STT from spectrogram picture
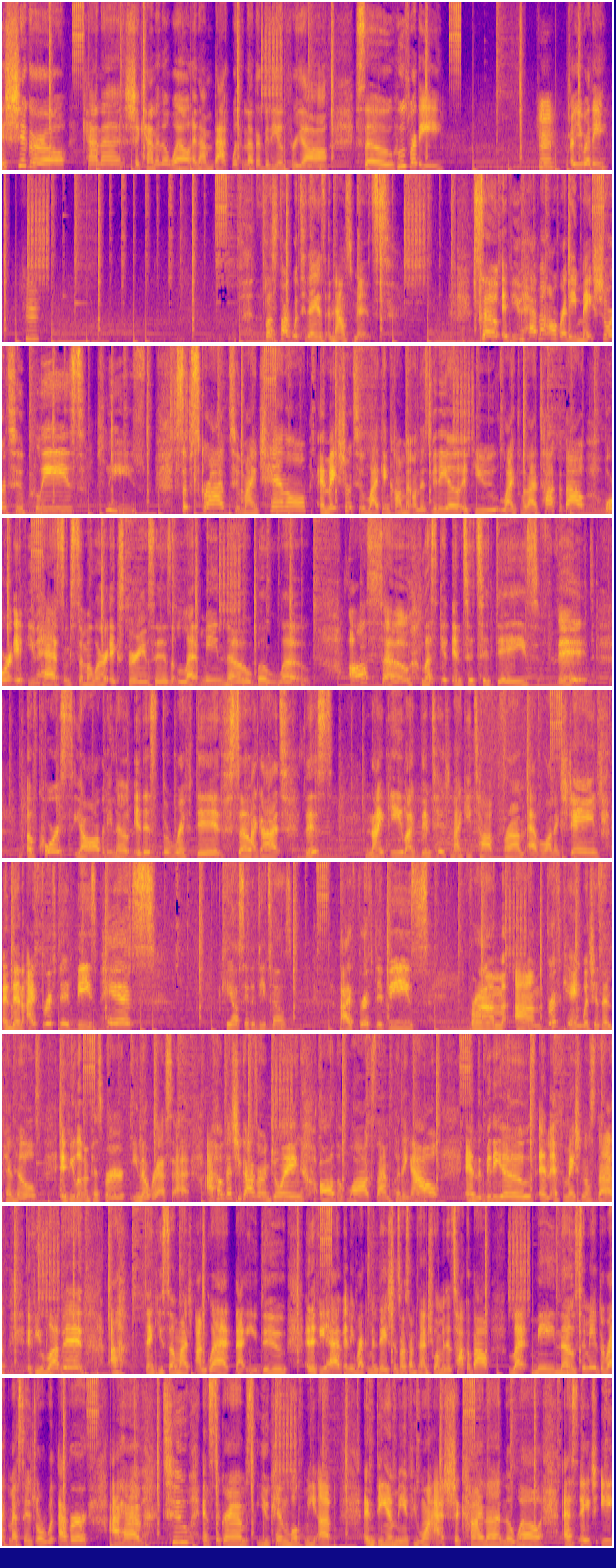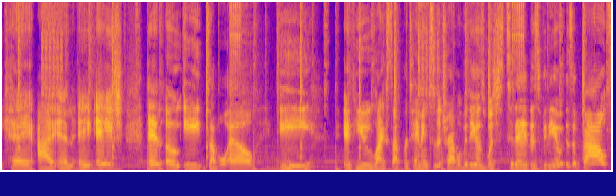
It's your girl, Kana Shekinah Noelle, and I'm back with another video for y'all. So, who's ready? Hmm? Are you ready? Hmm? Let's start with today's announcements. So, if you haven't already, make sure to please, please subscribe to my channel and make sure to like and comment on this video if you liked what I talked about or if you had some similar experiences let me know below also let's get into today's fit of course y'all already know it is thrifted so I got this Nike, like vintage Nike top from Avalon Exchange. And then I thrifted these pants. Can y'all see the details? I thrifted these from um, Thrift King, which is in Penn Hills. If you live in Pittsburgh, you know where that's at. I hope that you guys are enjoying all the vlogs that I'm putting out and the videos and informational stuff. If you love it, uh, Thank you so much. I'm glad that you do. And if you have any recommendations or something that you want me to talk about, let me know. Send me a direct message or whatever. I have two Instagrams. You can look me up and DM me if you want at Shekinah Noelle, S-H-E-K-I-N-A-H-N-O-E-L-L-E. If you like stuff pertaining to the travel videos, which today this video is about,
